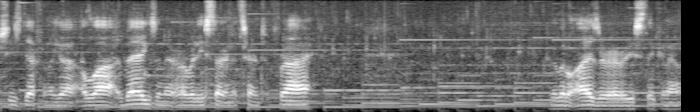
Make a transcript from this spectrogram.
She's definitely got a lot of eggs and they're already starting to turn to fry. The little eyes are already sticking out.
